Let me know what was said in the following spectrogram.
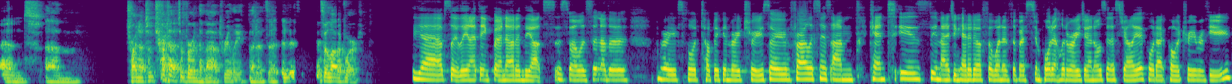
and um, try not to try not to burn them out. Really, but it's a it's, it's a lot of work. Yeah, absolutely. And I think burnout in the arts as well is another very explored topic and very true. So, for our listeners, um, Kent is the managing editor for one of the most important literary journals in Australia called Poetry Review.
